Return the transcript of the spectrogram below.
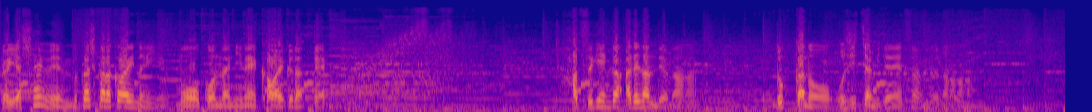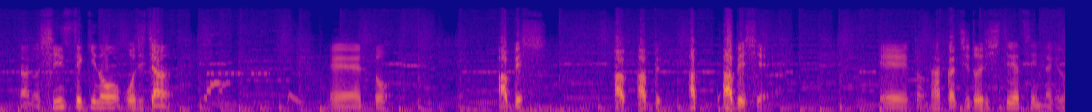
か、ヤシャ姫昔から可愛いのに、もうこんなにね、可愛くなって。発言があれなんだよな。どっかのおじいちゃんみたいなやつなんだよな。あの、親戚のおじちゃん。えー、っと、アベシ。あ、アベ、ア、アベシェ。えーと、なんか自撮りしてるやついんだけど。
